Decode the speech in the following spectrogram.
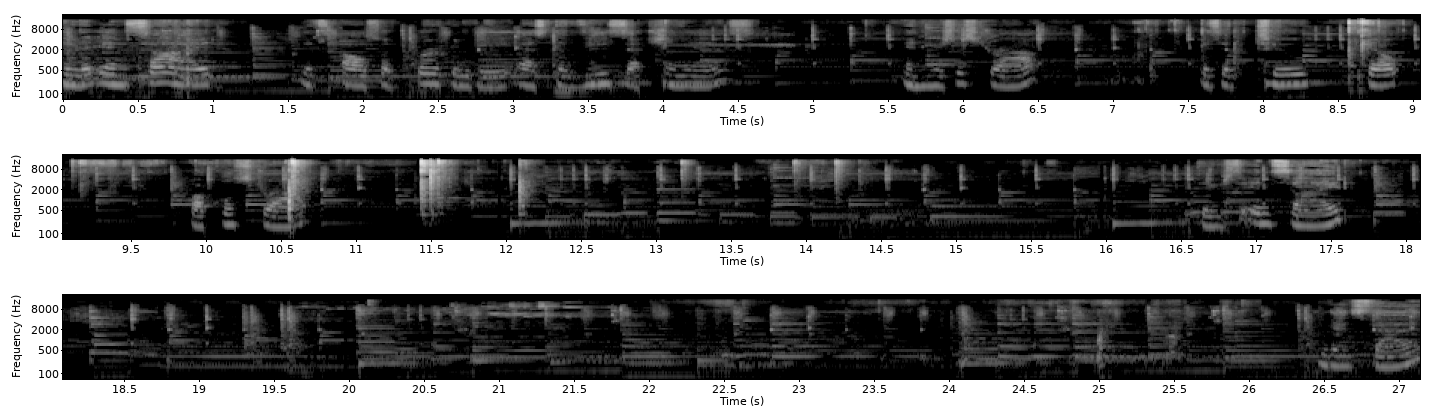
In the inside, it's also burgundy as the V section is. And here's the strap. It's a two belt buckle strap. There's the inside. There's that.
